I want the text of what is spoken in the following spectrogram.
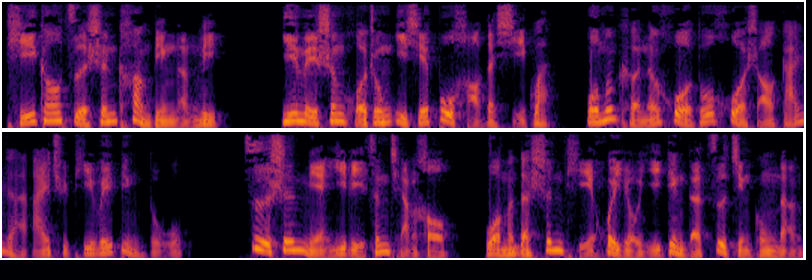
提高自身抗病能力。因为生活中一些不好的习惯，我们可能或多或少感染 HPV 病毒。自身免疫力增强后，我们的身体会有一定的自净功能。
